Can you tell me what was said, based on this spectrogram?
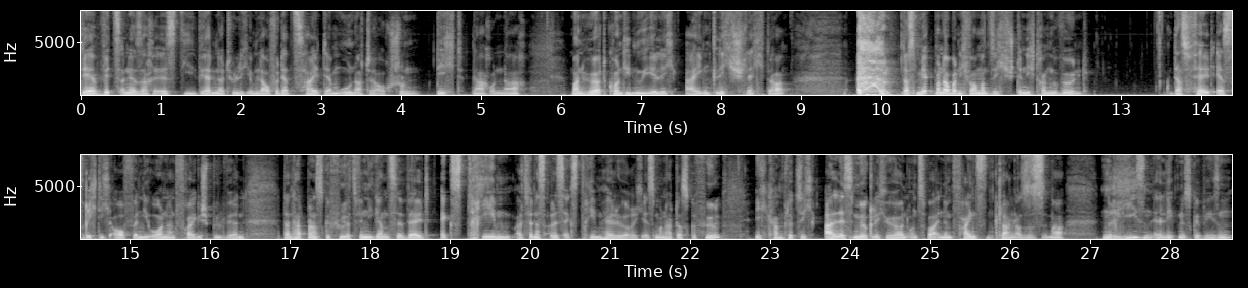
Der Witz an der Sache ist, die werden natürlich im Laufe der Zeit, der Monate auch schon dicht, nach und nach. Man hört kontinuierlich eigentlich schlechter. Das merkt man aber nicht, weil man sich ständig dran gewöhnt. Das fällt erst richtig auf, wenn die Ohren dann freigespült werden. Dann hat man das Gefühl, als wenn die ganze Welt extrem, als wenn das alles extrem hellhörig ist. Man hat das Gefühl, ich kann plötzlich alles Mögliche hören und zwar in dem feinsten Klang. Also es ist immer ein Riesenerlebnis gewesen,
